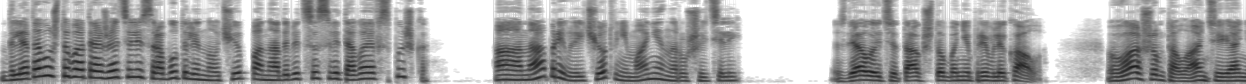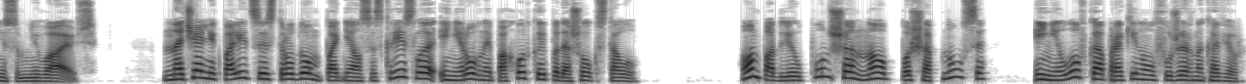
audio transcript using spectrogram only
Для того, чтобы отражатели сработали ночью, понадобится световая вспышка, а она привлечет внимание нарушителей. «Сделайте так, чтобы не привлекало. В вашем таланте я не сомневаюсь». Начальник полиции с трудом поднялся с кресла и неровной походкой подошел к столу. Он подлил пунша, но пошатнулся и неловко опрокинул фужер на ковер.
